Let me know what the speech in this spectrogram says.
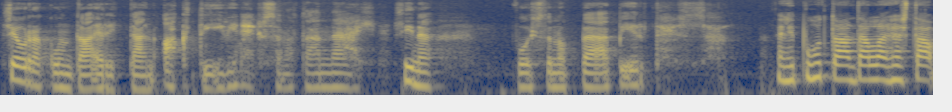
seurakunta on erittäin aktiivinen, jos sanotaan näin. Siinä voisi sanoa pääpiirteissään. Eli puhutaan tällaisesta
